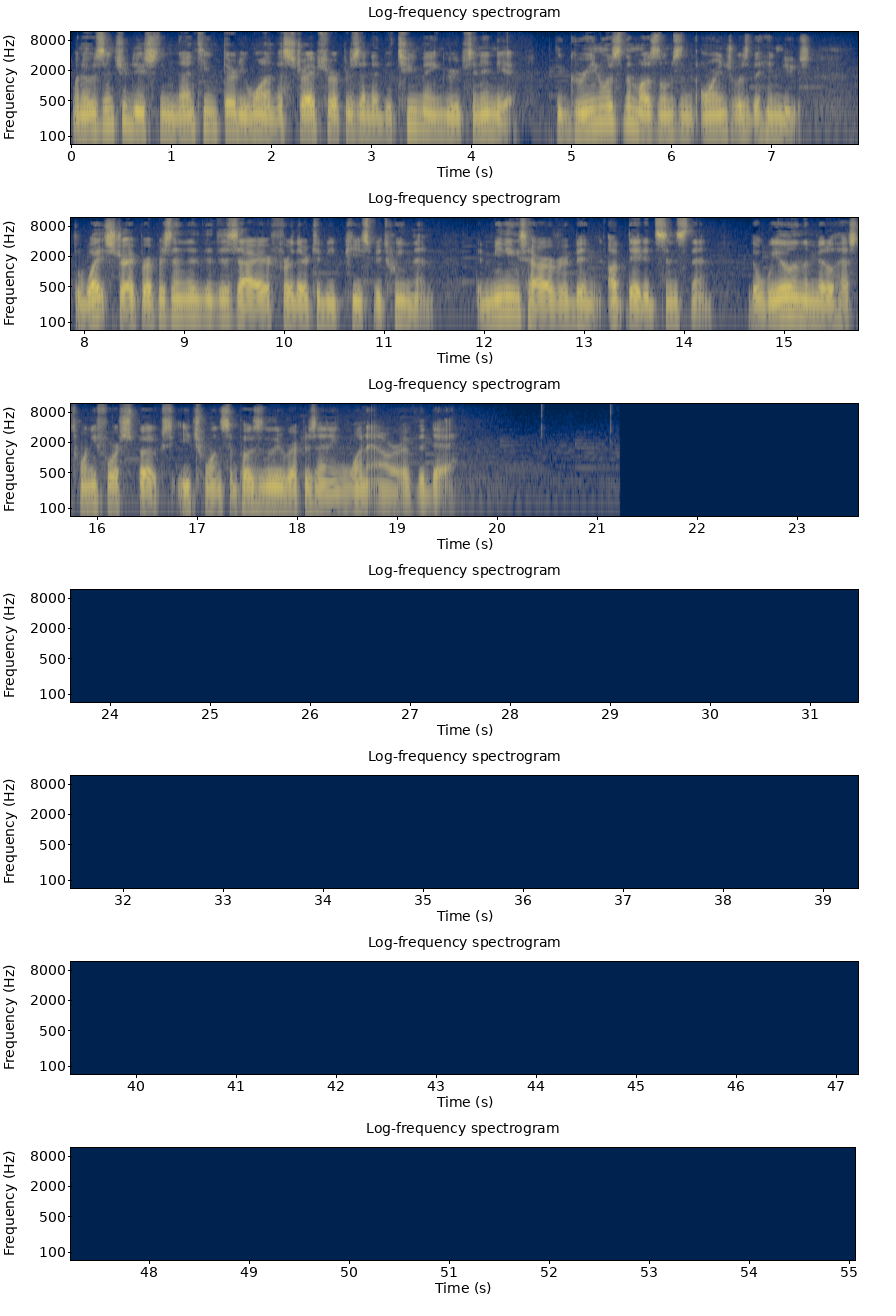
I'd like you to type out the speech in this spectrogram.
When it was introduced in 1931, the stripes represented the two main groups in India. The green was the Muslims and the orange was the Hindus. The white stripe represented the desire for there to be peace between them. The meanings, however, have been updated since then. The wheel in the middle has 24 spokes, each one supposedly representing one hour of the day.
